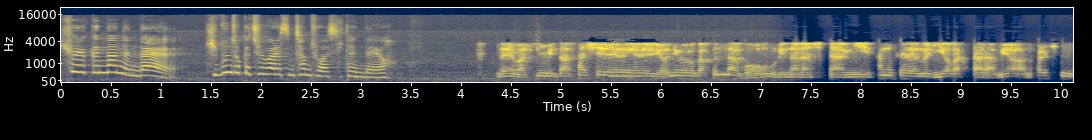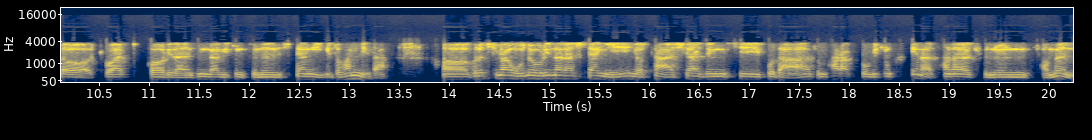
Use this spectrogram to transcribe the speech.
휴일 끝났는데 기분 좋게 출발했으면 참 좋았을 텐데요. 네, 맞습니다. 사실 연휴가 끝나고 우리나라 시장이 상승을 이어갔다라면 훨씬 더 좋았을 거리라는 생각이 좀 드는 시장이기도 합니다. 어, 그렇지만 오늘 우리나라 시장이 여타 아시아 증시보다 좀 하락폭이 좀 크게 나타나 주는 점은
